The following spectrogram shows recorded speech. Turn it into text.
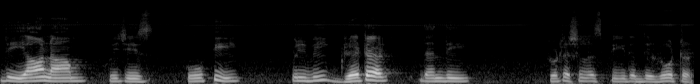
the yarn arm which is OP will be greater than the rotational speed of the rotor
